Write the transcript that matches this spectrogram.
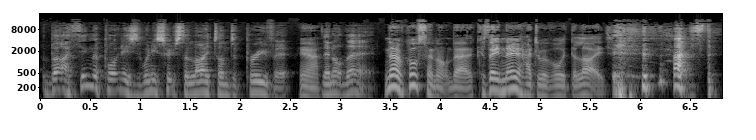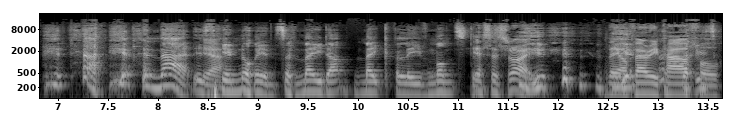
But I think the point is, is when you switch the light on to prove it, Yeah. they're not there. No, of course they're not there because they know how to avoid the light. That's the, and that is Yeah. the annoyance of made up make believe monsters. yes, that's right. They are very powerful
